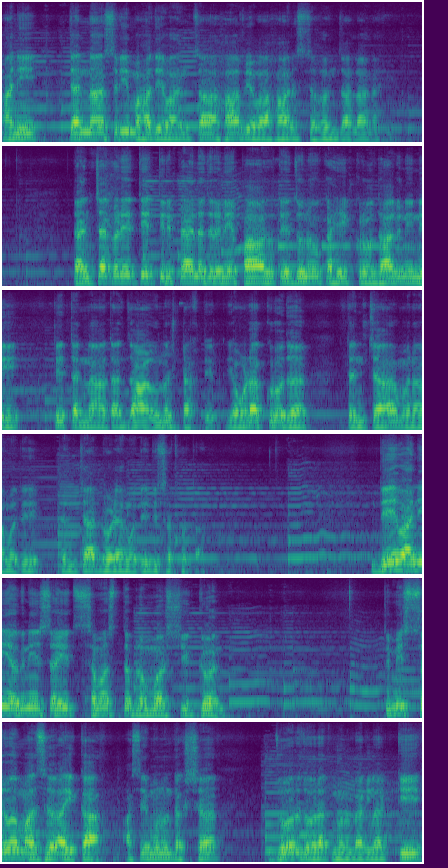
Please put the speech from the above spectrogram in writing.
आणि त्यांना श्री महादेवांचा हा व्यवहार सहन झाला नाही. त्यांच्याकडे ते तिरप्या नजरेने पाहत होते जणू काही क्रोधाग्नीने ते त्यांना आता जाळूनच टाकतील. एवढा क्रोध त्यांच्या मनामध्ये त्यांच्या डोळ्यामध्ये दिसत होता. देव आणि अग्नीसहित समस्त ब्रह्मर्षी गण तुम्ही सर्व माझं ऐका असे म्हणून दक्ष जोर जोरात म्हणू लागला की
